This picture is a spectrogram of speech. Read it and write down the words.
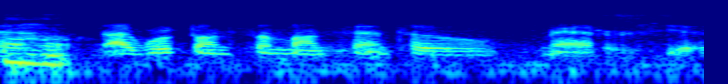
And Uh-huh. I worked on some Monsanto matters, yes.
